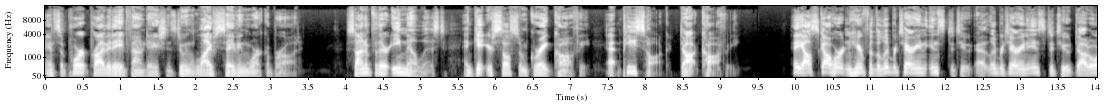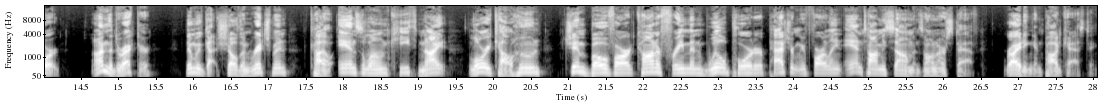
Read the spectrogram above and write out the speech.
and support private aid foundations doing life saving work abroad. Sign up for their email list and get yourself some great coffee at peacehawk.coffee. Hey, y'all, Scott Horton here for the Libertarian Institute at libertarianinstitute.org. I'm the director. Then we've got Sheldon Richman, Kyle Anzalone, Keith Knight, Laurie Calhoun, Jim Bovard, Connor Freeman, Will Porter, Patrick McFarlane, and Tommy Salmons on our staff, writing and podcasting.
